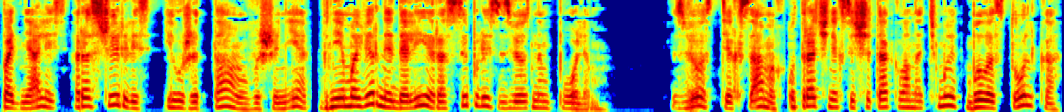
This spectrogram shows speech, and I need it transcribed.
поднялись, расширились и уже там, в вышине, в неимоверной дали рассыпались звездным полем. Звезд тех самых, утраченных со счета клана тьмы, было столько,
